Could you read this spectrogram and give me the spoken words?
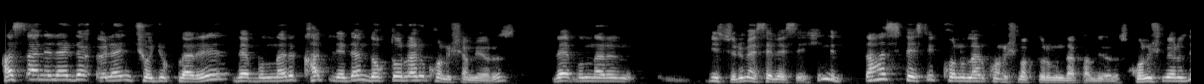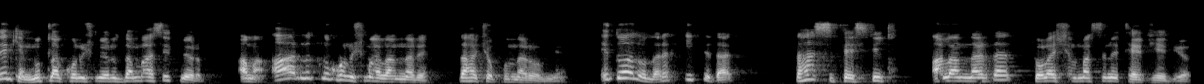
hastanelerde ölen çocukları ve bunları katleden doktorları konuşamıyoruz. Ve bunların bir sürü meselesi. Şimdi daha spesifik konular konuşmak durumunda kalıyoruz. Konuşmuyoruz derken mutlak konuşmuyoruzdan bahsetmiyorum. Ama ağırlıklı konuşma alanları daha çok bunlar olmuyor. E doğal olarak iktidar daha spesifik alanlarda dolaşılmasını tercih ediyor.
